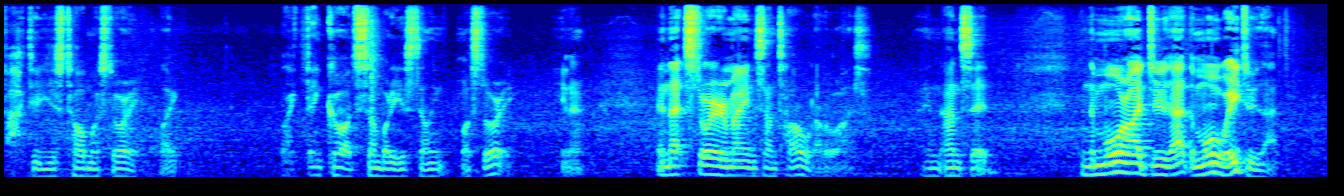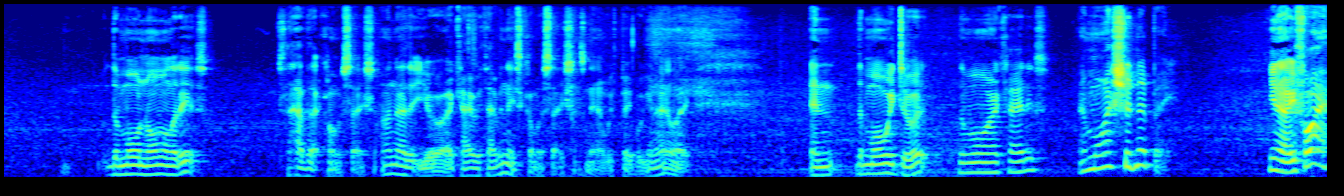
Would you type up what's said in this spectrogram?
"Fuck, dude, you just told my story." Like, like thank God somebody is telling my story, you know, and that story remains untold otherwise and unsaid. And the more I do that, the more we do that, the more normal it is to have that conversation. I know that you're okay with having these conversations now with people, you know, like, and the more we do it, the more okay it is. And why shouldn't it be? You know, if I,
